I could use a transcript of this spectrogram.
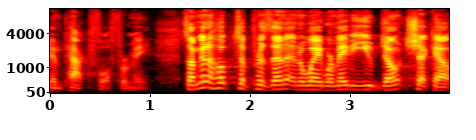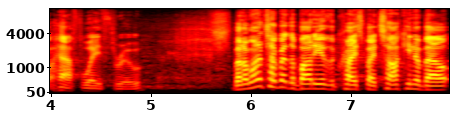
impactful for me. So I'm going to hope to present it in a way where maybe you don't check out halfway through. But I want to talk about the body of the Christ by talking about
